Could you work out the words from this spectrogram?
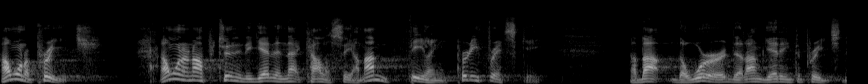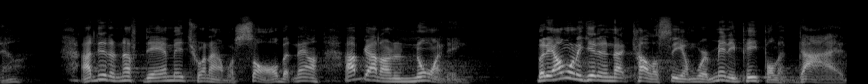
I want to preach. I want an opportunity to get in that Coliseum. I'm feeling pretty frisky about the word that I'm getting to preach now. I did enough damage when I was Saul, but now I've got an anointing. But I want to get in that Coliseum where many people have died.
